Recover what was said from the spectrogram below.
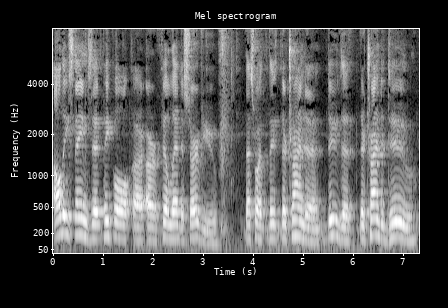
All these things that people are, are, feel led to serve you that's what they, are trying to do the they're trying to do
